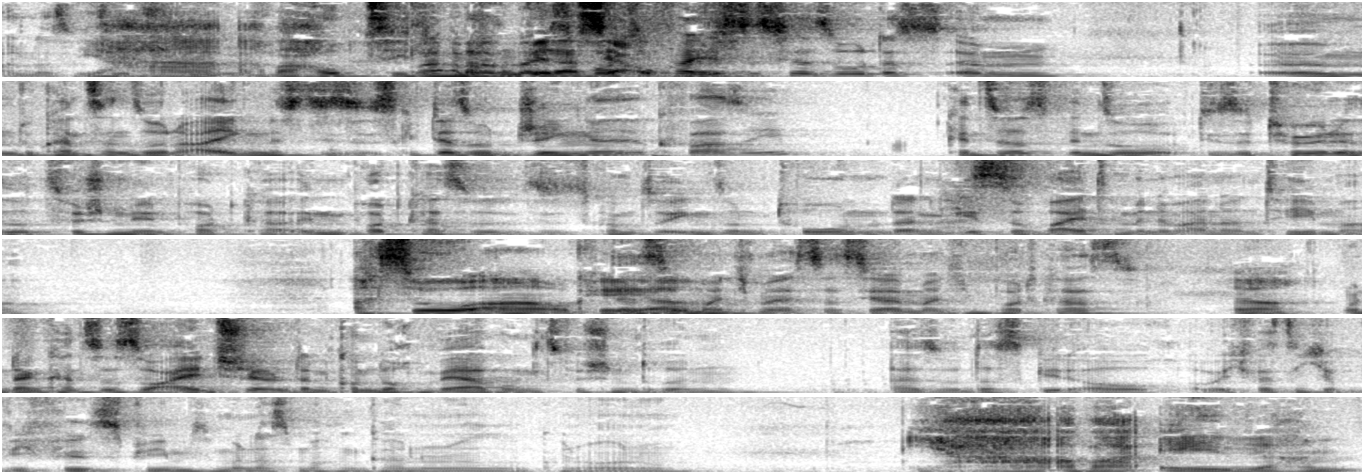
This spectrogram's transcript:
Anders wird's Ja, aber hauptsächlich Aber machen bei wir das ja auch Spotify nicht. ist es ja so, dass ähm, ähm, du kannst dann so ein eigenes, dieses, es gibt ja so Jingle quasi. Kennst du das, wenn so diese Töne so zwischen den Podcast, in Podcast, so, es kommt so irgend so ein Ton und dann geht es so weiter mit einem anderen Thema. Ach so, ah, okay, Das ja. So manchmal ist das ja in manchen Podcasts. Ja. Und dann kannst du es so einstellen und dann kommt auch Werbung zwischendrin. Also das geht auch. Aber ich weiß nicht, ob wie viel Streams man das machen kann oder so. Keine Ahnung. Ja, aber ey, wir haben,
